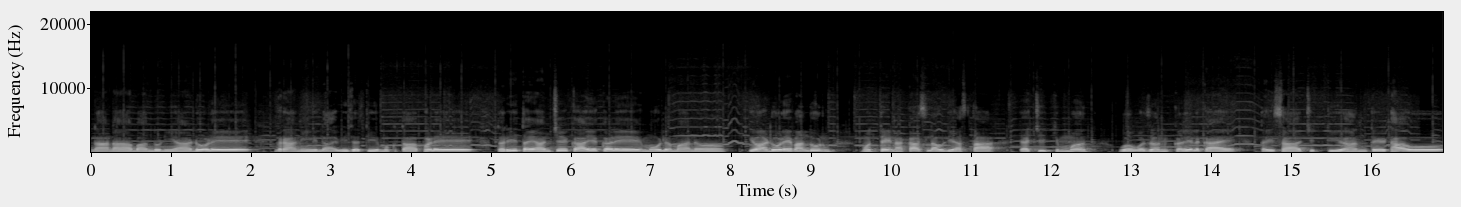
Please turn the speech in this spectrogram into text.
नाना बांधुनिया डोळे घराणी लावी जती मुक्ता फळे तरी तयांचे काय कळे मोलमान? किंवा डोळे बांधून मोत्ते नाकास लावली असता त्याची किंमत व वजन कळेल काय? तैसा चित्ती अहंते ठावो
